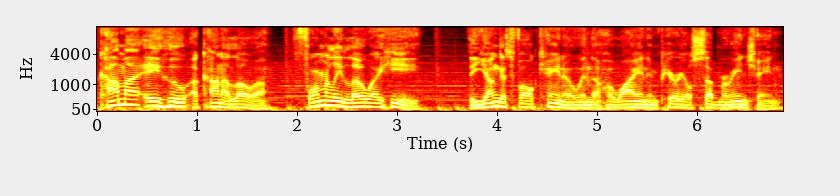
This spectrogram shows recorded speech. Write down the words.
Kamaʻehuakanaloa, formerly Loihi, the youngest volcano in the Hawaiian Imperial submarine chain,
